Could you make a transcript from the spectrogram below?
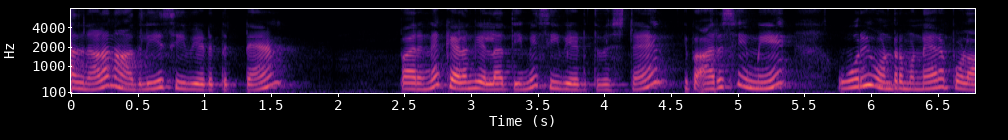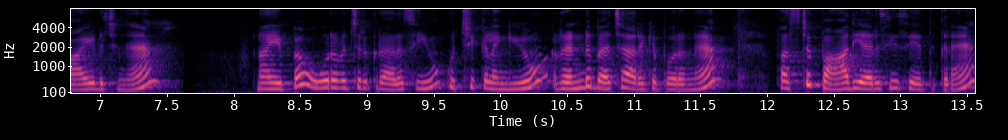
அதனால் நான் அதுலேயே சீவி எடுத்துக்கிட்டேன். பாருங்கள் கிழங்கு எல்லாத்தையுமே சீவி எடுத்து வச்சிட்டேன். இப்போ அரிசியுமே ஊறி ஒன்றரை மணி நேரம் போல் ஆயிடுச்சுங்க. நான் இப்போ ஊற வச்சுருக்கிற அரிசியும் குச்சிக்கிழங்கியும் ரெண்டு பேட்சாக அரைக்க போகிறேங்க ஃபஸ்ட்டு பாதி அரிசி சேர்த்துக்கிறேன்.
